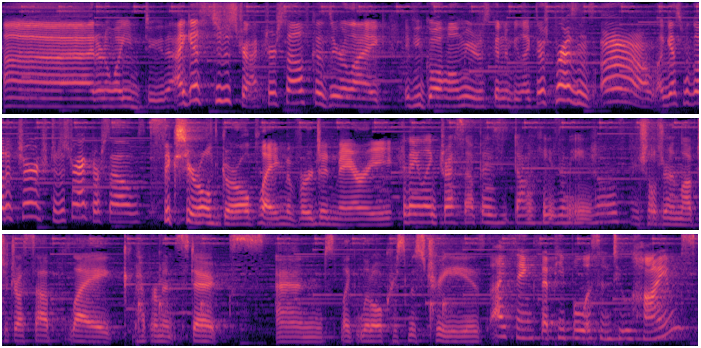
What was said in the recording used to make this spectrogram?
Uh, I don't know why you do that. I guess to distract yourself, because you're like, if you go home, you're just gonna be like, there's presents. Ah, I guess we'll go to church to distract ourselves. Six-year-old girl playing the Virgin Mary. They like dress up as donkeys and angels. And children love to dress up like peppermint sticks and like little Christmas trees. I think that people listen to hymns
